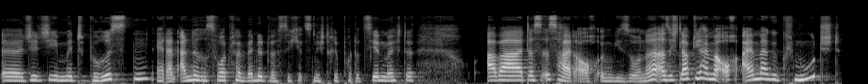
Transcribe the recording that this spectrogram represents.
äh, Gigi mit Brüsten. Er hat ein anderes Wort verwendet, was ich jetzt nicht reproduzieren möchte. Aber das ist halt auch irgendwie so, ne? Also ich glaube, die haben ja auch einmal geknutscht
